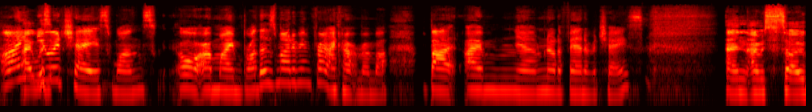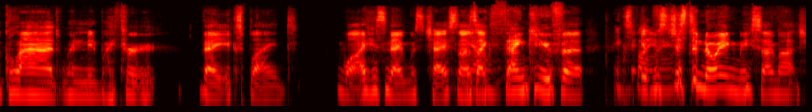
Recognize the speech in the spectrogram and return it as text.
I, I knew was- a Chase once, or uh, my brothers might have been friends. I can't remember, but I'm yeah, I'm not a fan of a Chase. And I was so glad when midway through they explained why his name was Chase. And I was Yeah. like, thank you for Explain. It was just annoying me so much.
